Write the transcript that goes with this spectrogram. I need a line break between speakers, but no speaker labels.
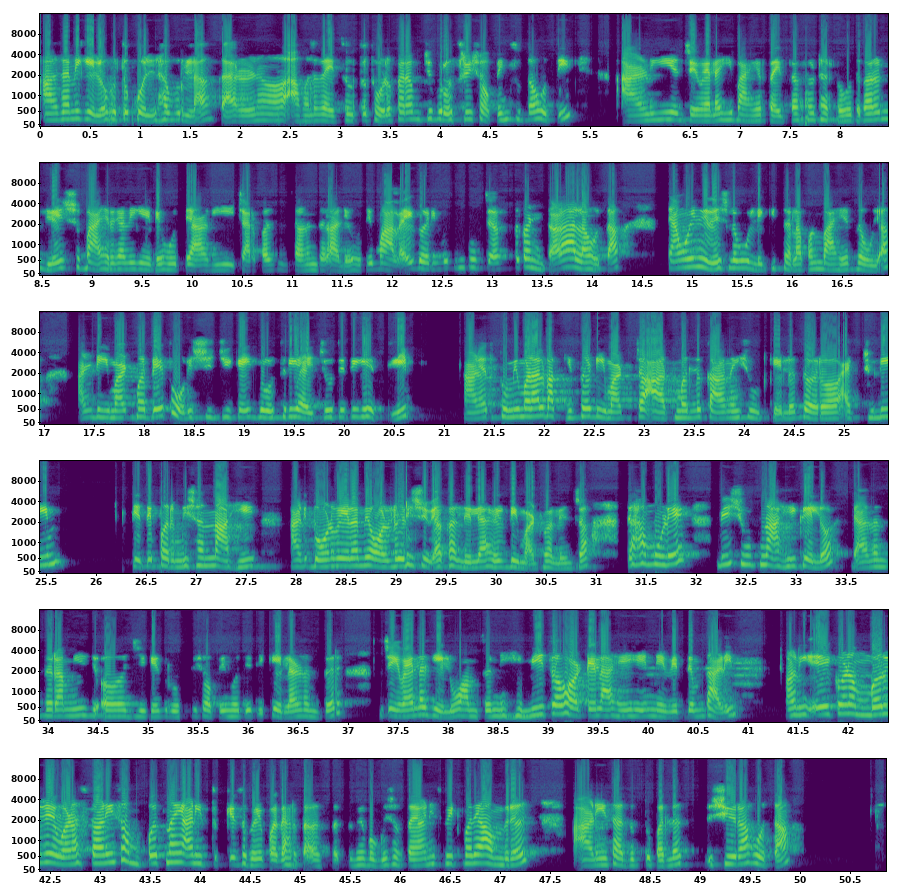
आज आम्ही गेलो होतो कोल्हापूरला कारण आम्हाला जायचं होतं थोडंफार आमची ग्रोसरी शॉपिंग सुद्धा होती आणि जेवायलाही बाहेर जायचं असं ठरलं होतं. कारण निलेश बाहेरगावी गेले होते आणि चार पाच दिवसानंतर आले होते. मलाही घरी बसून खूप जास्त कंटाळा आला होता. त्यामुळे निलेशला बोलले की चला आपण बाहेर जाऊया. आणि डीमार्टमध्ये थोडीशी जी काही ग्रोसरी घ्यायची होती ती घेतली. आणि आता तुम्ही म्हणाल बाकीचं डीमार्टच्या आतमधलं का नाही शूट केलं तर ऍक्च्युली तिथे परमिशन नाही. आणि दोन वेळेला मी ऑलरेडी शिव्या खाल्लेल्या आहेत डीमार्ट वाल्यांच्या त्यामुळे मी शूट नाही केलं. त्यानंतर आम्ही जी काही ग्रोसरी शॉपिंग होती ती केल्यानंतर जेवायला गेलो. आमचं नेहमीच हॉटेल आहे हे नैवेद्यम थाळी. आणि एक नंबर जेवण असतं आणि संपत नाही आणि इतके सगळे पदार्थ असतात. तुम्ही बघू शकता आणि स्वीटमध्ये आमरस आणि साजूक तुपातला शिरा होता.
